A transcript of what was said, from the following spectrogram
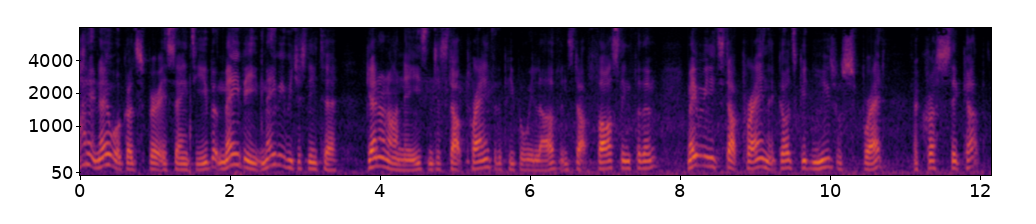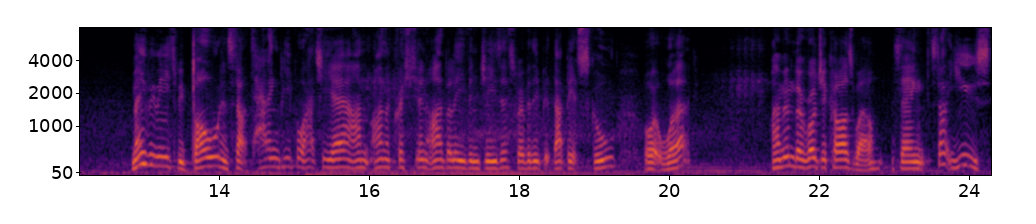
I don't know what God's spirit is saying to you, but maybe maybe we just need to get on our knees and just start praying for the people we love and start fasting for them. Maybe we need to start praying that God's good news will spread across Sidcup. Maybe we need to be bold and start telling people, actually, yeah, I'm, I'm a Christian, I believe in Jesus, whether that be at school or at work. I remember Roger Carswell saying, "Start use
